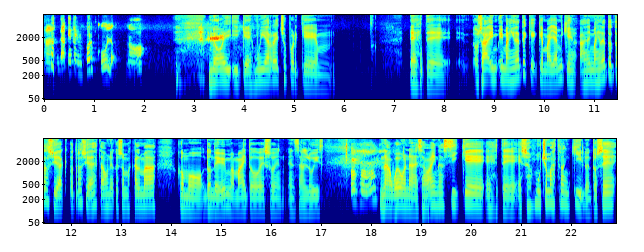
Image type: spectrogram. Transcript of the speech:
anda que te por culo, no. No, y, y que es muy arrecho porque, mm, este, o sea, im- imagínate que, que Miami, que ah, imagínate otra ciudad, otras ciudades de Estados Unidos que son más calmadas, como donde vive mi mamá y todo eso en, en San Luis. Ujú. Nada, huevo, nada, esa vaina sí que, este, eso es mucho más tranquilo. Entonces,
